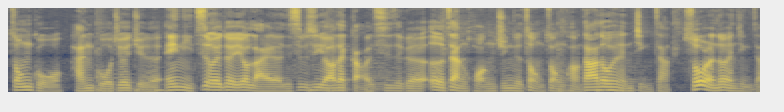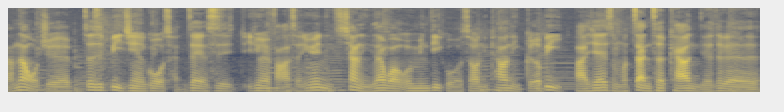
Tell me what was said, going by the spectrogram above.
中国、韩国就会觉得，哎，你自卫队又来了，你是不是又要再搞一次这个二战皇军的这种状况？大家都会很紧张，所有人都很紧张。那我觉得这是必经的过程，这也是一定会发生。因为你像你在玩文明帝国的时候，你看到你隔壁把一些什么战车开到你的这个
